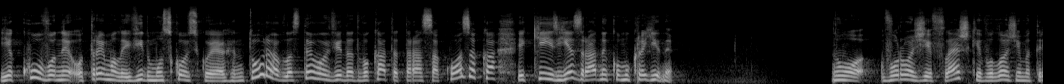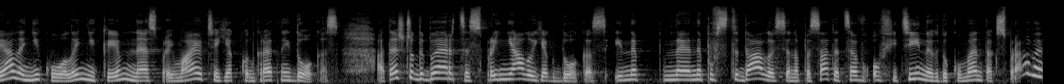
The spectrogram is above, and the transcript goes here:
Яку вони отримали від московської агентури, а властиво від адвоката Тараса Козака, який є зрадником України. Ну, ворожі флешки, ворожі матеріали ніколи ніким не сприймаються як конкретний доказ. А те, що ДБР це сприйняло як доказ і не, не, не повстидалося написати це в офіційних документах справи.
